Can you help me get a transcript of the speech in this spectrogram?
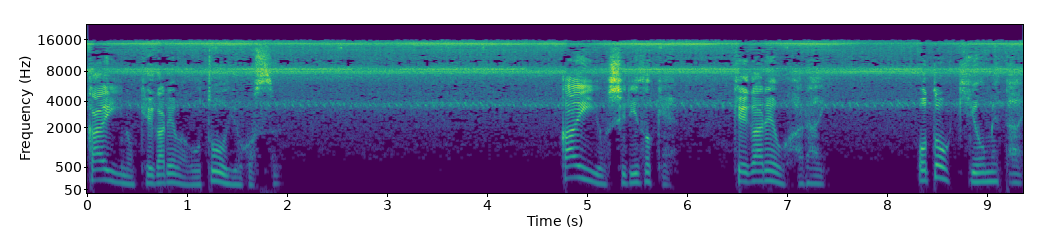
怪異の汚れは音を汚す。怪異を退け、汚れを払い、音を清めたい。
